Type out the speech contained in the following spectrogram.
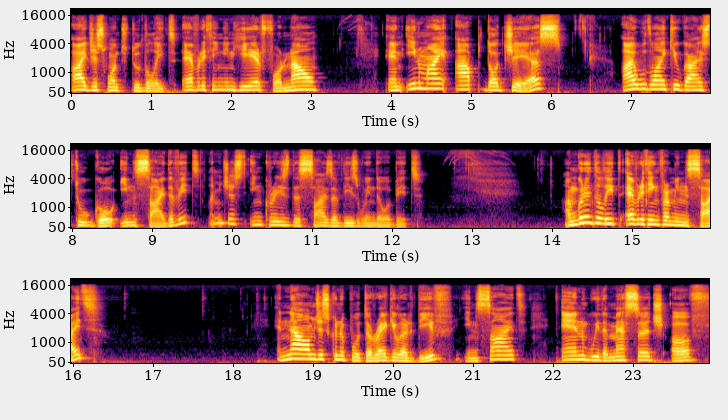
I just want to delete everything in here for now. And in my app.js, I would like you guys to go inside of it. Let me just increase the size of this window a bit. I'm going to delete everything from inside. And now I'm just going to put a regular div inside and with a message of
